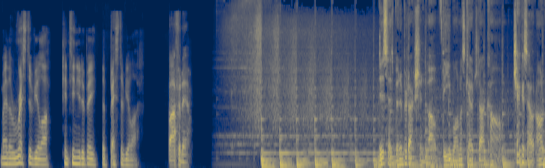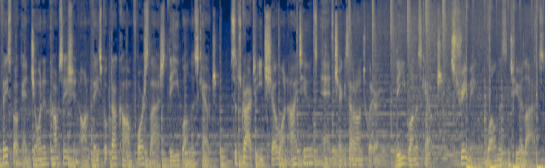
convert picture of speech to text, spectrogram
may the rest of your life continue to be the best of your life. Bye for now. This has been a production of TheWellnessCouch.com. Check us out on Facebook and join in the conversation on Facebook.com forward slash The Wellness Couch. Subscribe to each show on iTunes and check us out on Twitter. The Wellness Couch, streaming wellness into your lives.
